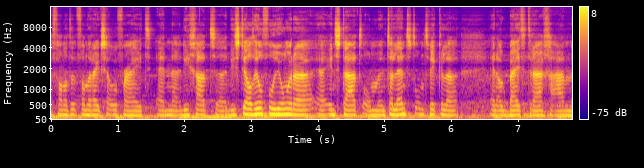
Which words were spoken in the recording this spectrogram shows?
van, het, van de Rijksoverheid. En eh, die, gaat, die stelt heel veel jongeren in staat om hun talenten te ontwikkelen. En ook bij te dragen aan,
